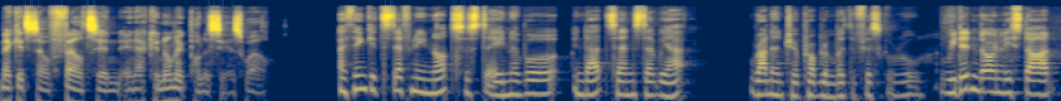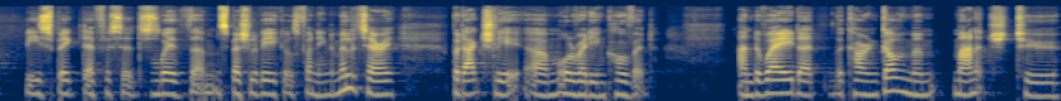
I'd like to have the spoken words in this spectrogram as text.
make itself felt in, in economic policy as well. I think it's definitely not sustainable in that sense that we ha- run into a problem with the fiscal rule. We didn't only start these big deficits with um, special vehicles funding the military, but actually um, already in COVID. And the way that the current government managed to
